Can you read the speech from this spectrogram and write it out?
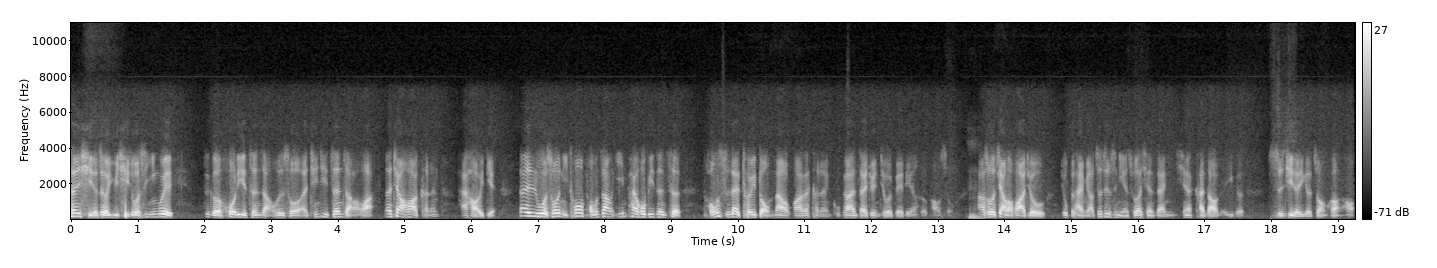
升息的这个预期，如果是因为这个获利增长或者说呃经济增长的话，那这样的话可能还好一点。但是如果说你通货膨胀、鹰派货币政策，同时在推动，那哇，那可能股票和债券就会被联合抛售。他说这样的话就就不太妙，这就是年初到现在你现在看到的一个实际的一个状况哈。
